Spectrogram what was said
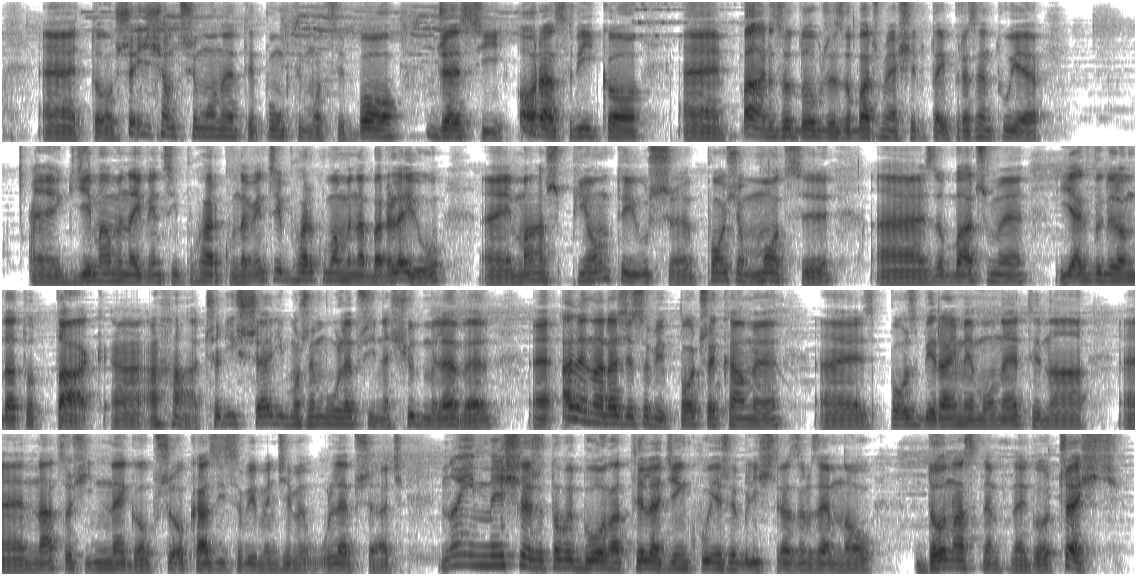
to 63 monety, punkty mocy Bo, Jessie oraz Rico. Bardzo dobrze, zobaczmy jak się tutaj prezentuje. E, Gdzie mamy najwięcej pucharków? Najwięcej pucharków mamy na Barleyu. E, Masz piąty już e, poziom mocy. Zobaczmy jak wygląda to tak. Aha, czyli Shelly możemy ulepszyć na siódmy level, ale na razie sobie poczekamy. Pozbierajmy monety na, na coś innego. Przy okazji sobie będziemy ulepszać. No i myślę, że to by było na tyle. Dziękuję, że byliście razem ze mną. Do następnego. Cześć!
